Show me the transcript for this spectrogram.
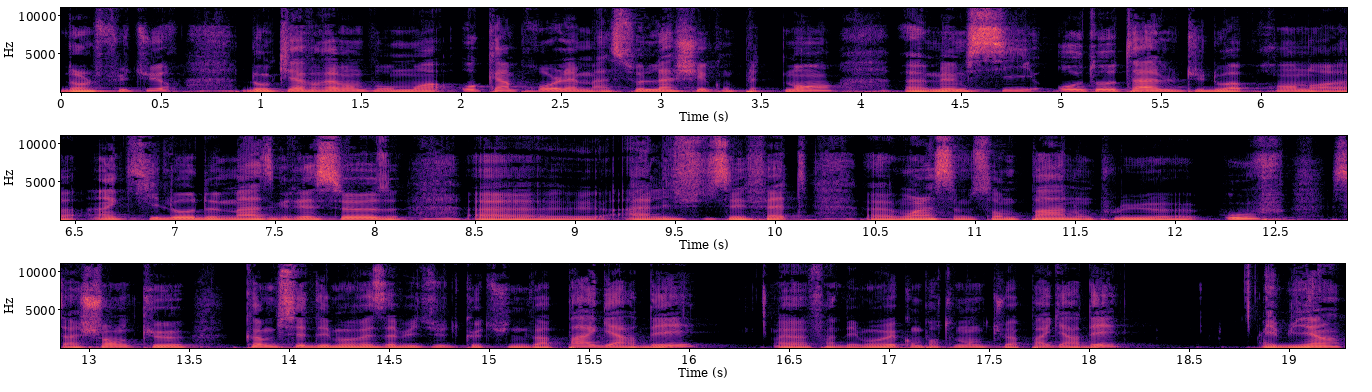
dans le futur. Donc il y a vraiment pour moi aucun problème à se lâcher complètement, euh, même si au total tu dois prendre euh, un kilo de masse graisseuse à l'issue de ces fêtes. voilà, ça me semble pas non plus ouf, sachant que comme c'est des mauvaises habitudes que tu ne vas pas garder, euh, enfin des mauvais comportements que tu vas pas garder, eh bien,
